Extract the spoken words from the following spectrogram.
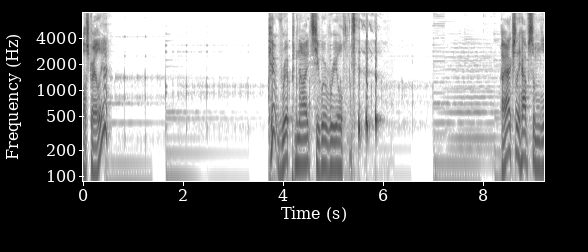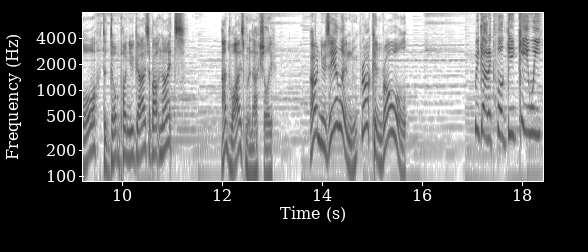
Australia? Get rip nights, you were real. I actually have some lore to dump on you guys about Nights. And Wiseman, actually. Oh, New Zealand! Rock and roll! We got a fucking Kiwi!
